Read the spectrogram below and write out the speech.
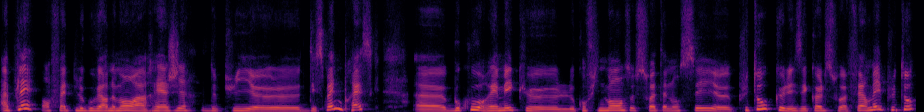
appelés, en fait, le gouvernement à réagir depuis des semaines presque. beaucoup auraient aimé que le confinement soit annoncé plus tôt, que les écoles soient fermées plus tôt.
